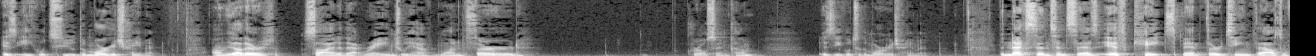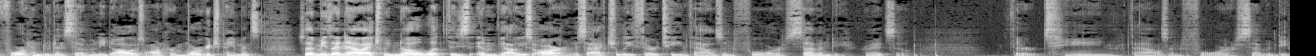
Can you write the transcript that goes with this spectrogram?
is equal to the mortgage payment. On the other side of that range, we have one third gross income is equal to the mortgage payment. The next sentence says if Kate spent $13,470 on her mortgage payments, so that means I now actually know what these M values are. It's actually 13,470, right? So 13,470.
